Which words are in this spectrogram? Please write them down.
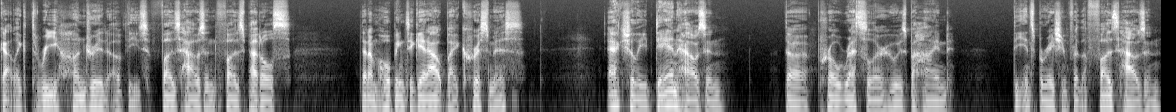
Got like 300 of these Fuzzhausen fuzz pedals that I'm hoping to get out by Christmas. Actually, Danhausen, the pro wrestler who is behind the inspiration for the Fuzzhausen,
